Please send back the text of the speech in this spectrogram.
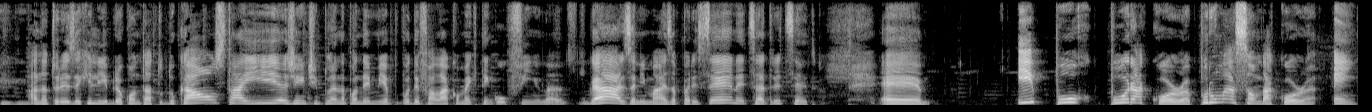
Uhum. A natureza equilibra quando tá tudo caos, tá aí a gente em plena pandemia para poder falar como é que tem golfinho nos lugares, animais aparecendo, etc, etc. É, e por, por a Korra, por uma ação da Korra em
